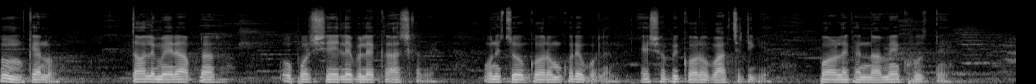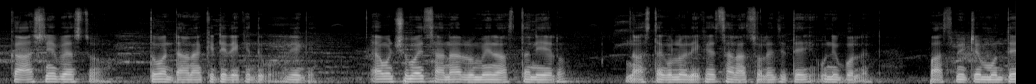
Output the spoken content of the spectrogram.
হুম, কেন? তাহলে মেয়েরা আপনার উপর সেই লেভেলে ক্রাশ খাবে। উনি চোখ গরম করে বলেন, এসবই করো বার্চিটিকে পড়ালেখার নামে খোঁজ নেই কাজ নিয়ে ব্যস্ত, তোমার ডানা কেটে রেখে দেবো, রেগে। এমন সময় সানা রুমে নাস্তা নিয়ে এলো। নাস্তাগুলো রেখে সানা চলে যেতে উনি বললেন, পাঁচ মিনিটের মধ্যে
